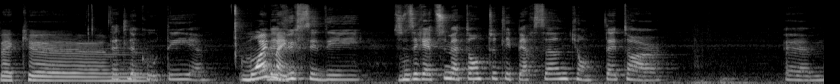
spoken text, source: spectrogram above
Fait que. euh, Peut-être le côté. euh, Moi, ben, ben, vu que c'est des. Tu dirais-tu, mettons, toutes les personnes qui ont peut-être un. Euh,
